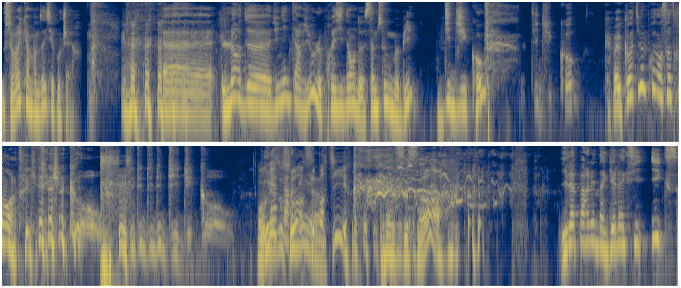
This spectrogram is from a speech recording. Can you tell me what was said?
C'est vrai qu'un bonsaï ça coûte cher. Euh, lors d'une interview, le président de Samsung Mobile, DJ ouais, comment tu veux le prononcer autrement le truc? Tijiko. Tijiko. On Il a ce parlé, soir, c'est euh, parti. C'est ça. Il a parlé d'un Galaxy X.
